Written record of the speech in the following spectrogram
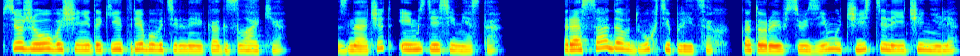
Все же овощи не такие требовательные, как злаки. Значит, им здесь и место. Рассада в двух теплицах, которые всю зиму чистили и чинили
